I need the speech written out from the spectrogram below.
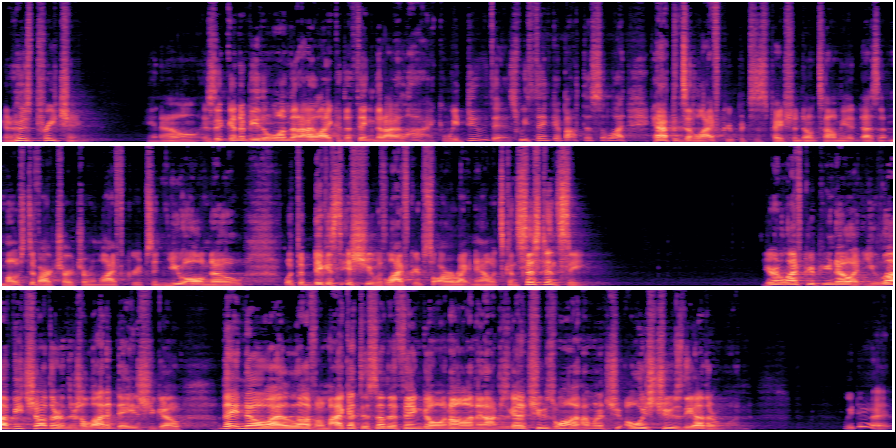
And who's preaching? You know, is it going to be the one that I like or the thing that I like? And we do this. We think about this a lot. It happens in life group participation. Don't tell me it doesn't. Most of our church are in life groups, and you all know what the biggest issue with life groups are right now. It's consistency. You're in a life group, you know it. You love each other, and there's a lot of days you go, they know I love them. I got this other thing going on, and I'm just going to choose one. I'm going to cho- always choose the other one. We do it.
